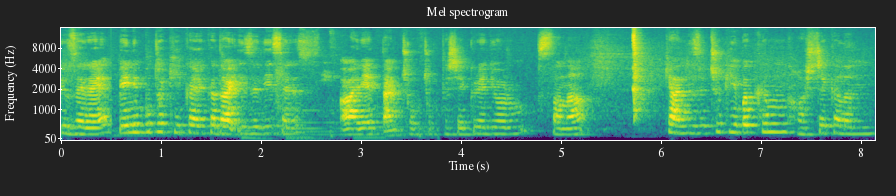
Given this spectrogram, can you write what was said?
üzere. Beni bu dakikaya kadar izlediyseniz ayrıyetten çok çok teşekkür ediyorum sana. Kendinize çok iyi bakın. Hoşçakalın.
